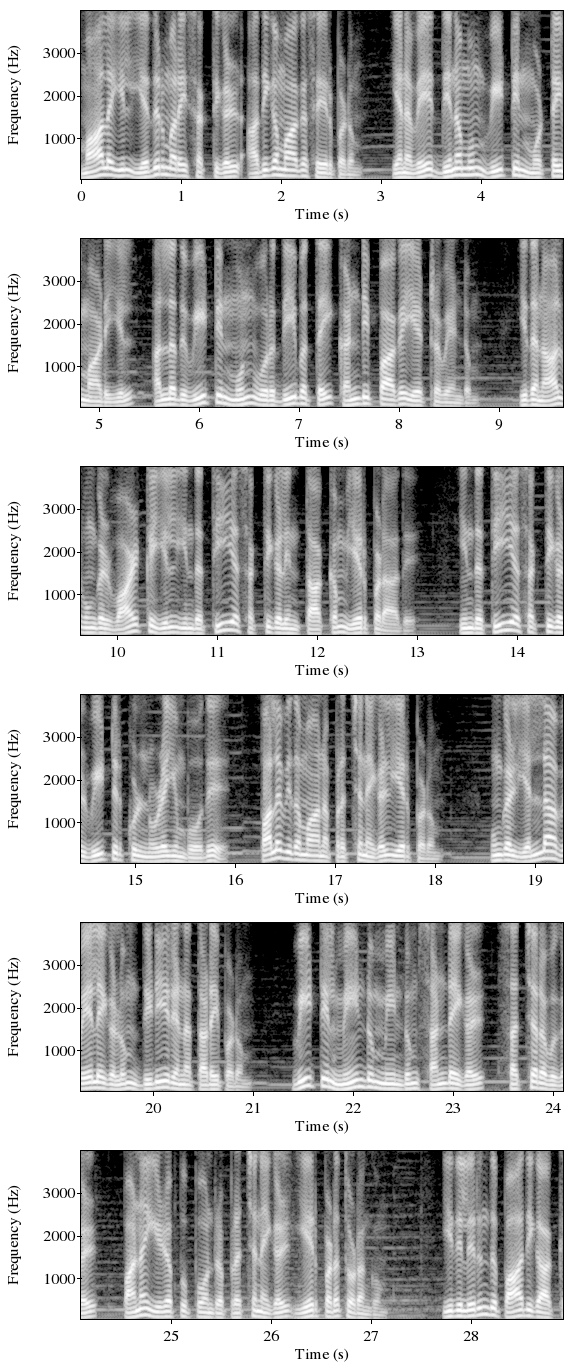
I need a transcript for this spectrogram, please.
மாலையில் எதிர்மறை சக்திகள் அதிகமாக செயற்படும். எனவே தினமும் வீட்டின் மொட்டை மாடியில் அல்லது வீட்டின் முன் ஒரு தீபத்தை கண்டிப்பாக ஏற்ற வேண்டும். இதனால் உங்கள் வாழ்க்கையில் இந்த தீய சக்திகளின் தாக்கம் ஏற்படாது. இந்த தீய சக்திகள் வீட்டிற்குள் நுழையும் போது பலவிதமான பிரச்சனைகள் ஏற்படும். உங்கள் எல்லா வேலைகளும் திடீரென தடைப்படும் வீட்டில் மீண்டும் மீண்டும் சண்டைகள் சச்சரவுகள் பண இழப்பு போன்ற பிரச்சனைகள் ஏற்படத் தொடங்கும். இதிலிருந்து பாதுகாக்க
